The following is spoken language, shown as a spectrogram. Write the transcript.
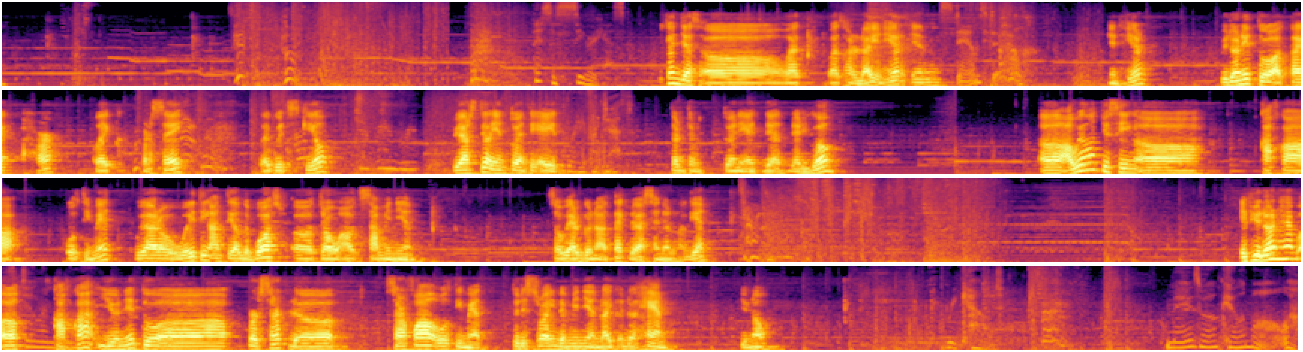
This is serious. We can just uh, let let her die in here in. In here. We don't need to attack her like per se, like with skill. We are still in 28. Ready for death. Turn to 28. There, there you go. Uh, I will not using uh, Kafka ultimate. We are waiting until the boss uh, throw out some minion. So we are gonna attack the ascendant again. If you don't have a Kafka, you need to uh, preserve the Serval ultimate to destroying the minion like the hand, you know. Recount. May as well kill them all.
